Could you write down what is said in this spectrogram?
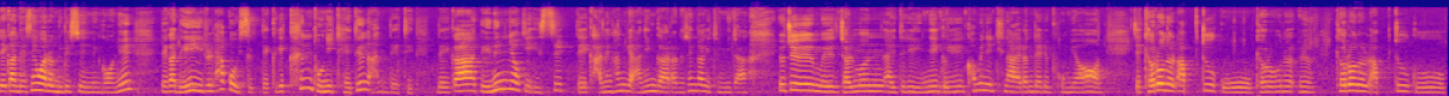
내가 내 생활을 누릴 수 있는 거는 내가 내 일을 하고 있을 때 그게 큰 돈이 되든 안 되든 내가 내 능력이 있을 때 가능한 게 아닌가라는 생각이 듭니다. 요즘 그 젊은 아이들이 있는 그 커뮤니티나 이런 데를 보면 이제 결혼을 앞두고 결혼을 결혼을 앞두고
